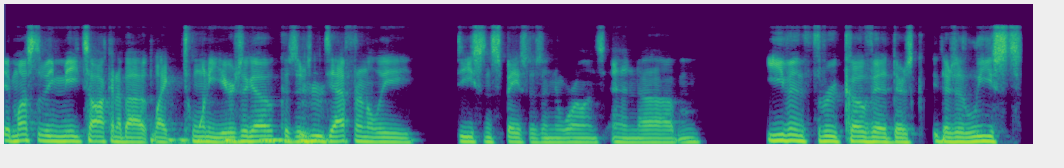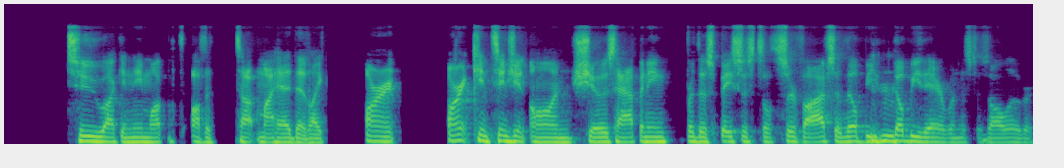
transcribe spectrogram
it must have been me talking about like 20 years ago, because there's mm-hmm. definitely decent spaces in New Orleans, and um, even through COVID, there's there's at least two I can name off off the top of my head that like aren't aren't contingent on shows happening for those spaces to survive. So they'll be mm-hmm. they'll be there when this is all over.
